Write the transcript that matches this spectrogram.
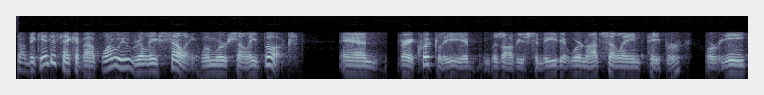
so I began to think about what are we really selling when we're selling books, and very quickly it was obvious to me that we're not selling paper or ink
